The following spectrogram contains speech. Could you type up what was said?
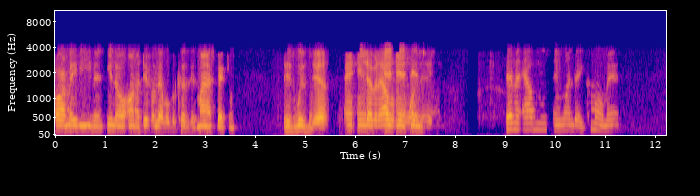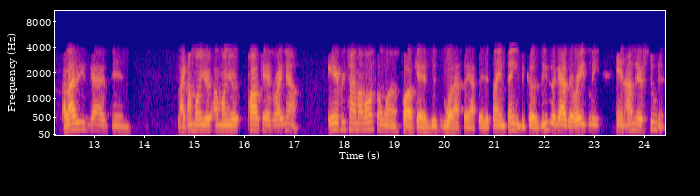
or maybe even you know on a different level because of his mind spectrum, his wisdom. Yeah. And, and, Seven albums and, in one and day. Seven albums in one day. Come on, man. A lot of these guys in like I'm on your I'm on your podcast right now. Every time I'm on someone's podcast, this is what I say. I say the same thing because these are the guys that raised me and I'm their student.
